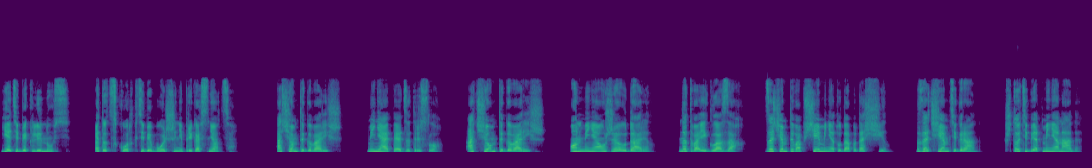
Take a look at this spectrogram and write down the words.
Я тебе клянусь. Этот скот к тебе больше не прикоснется. О чем ты говоришь? Меня опять затрясло. «О чем ты говоришь? Он меня уже ударил. На твоих глазах. Зачем ты вообще меня туда потащил? Зачем, Тигран? Что тебе от меня надо?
